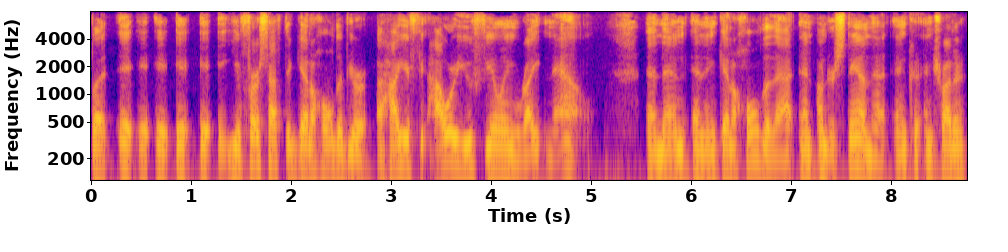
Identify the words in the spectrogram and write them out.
but it, it, it, you first have to get a hold of your how you how are you feeling right now? and then and then get a hold of that and understand that and and try to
